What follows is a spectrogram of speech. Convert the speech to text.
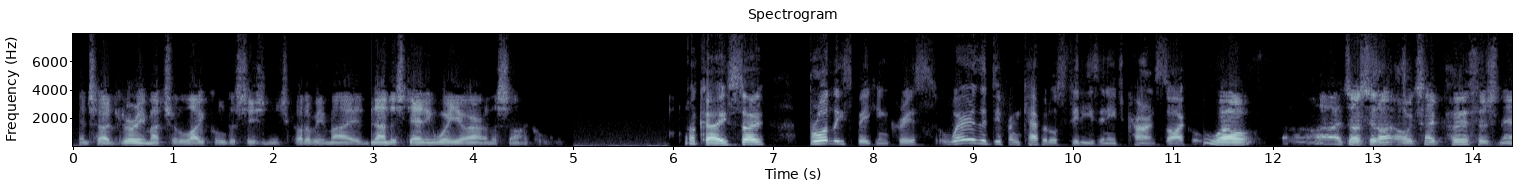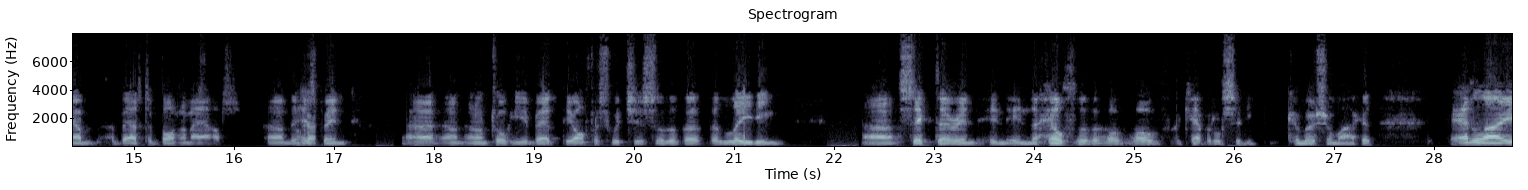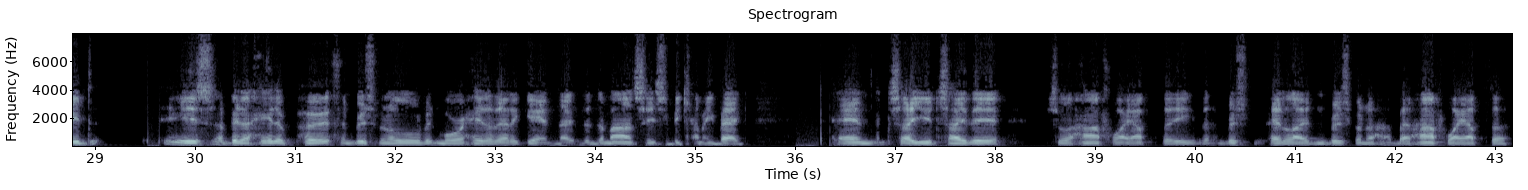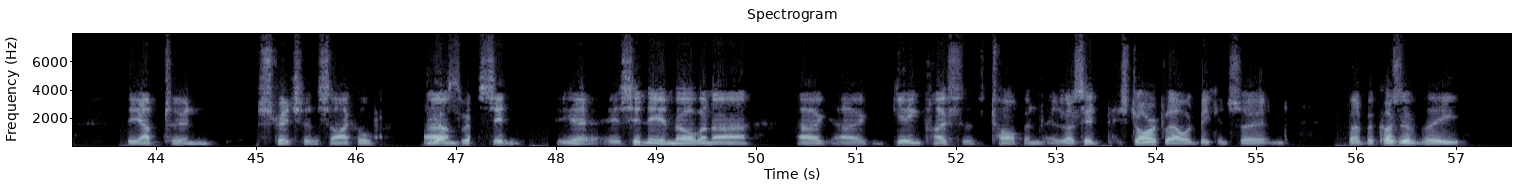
And so it's very much a local decision that's got to be made in understanding where you are in the cycle. Okay, so broadly speaking, Chris, where are the different capital cities in each current cycle? Well, as I said, I, I would say Perth is now about to bottom out. Um, there okay. has been, uh, and I'm talking about the office, which is sort of the, the leading uh, sector in, in, in the health of, of, of the capital city commercial market. Adelaide is a bit ahead of Perth and Brisbane a little bit more ahead of that again. The, the demand seems to be coming back. And so you'd say they're sort of halfway up the, the Adelaide and Brisbane are about halfway up the the upturn stretch of the cycle. Um, yes. Sydney, yeah, Sydney and Melbourne are uh, uh, getting close to the top. And as I said, historically, I would be concerned, but because of the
